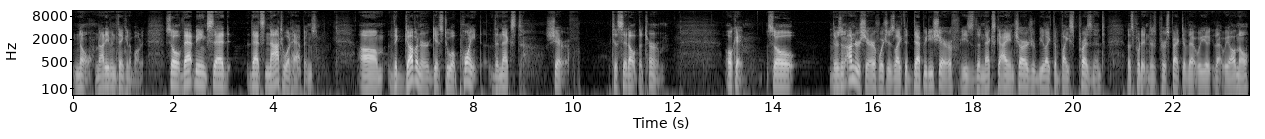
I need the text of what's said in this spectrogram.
no not even thinking about it. So that being said that's not what happens um, the governor gets to appoint the next sheriff to sit out the term. Okay, so there's an under sheriff, which is like the deputy sheriff. He's the next guy in charge, would be like the vice president. Let's put it into perspective that we that we all know.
